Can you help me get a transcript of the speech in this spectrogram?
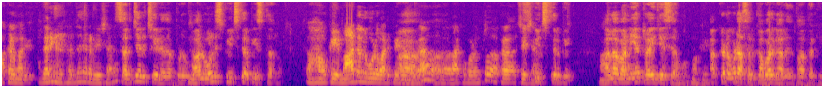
అక్కడ మరి జరిగిన సర్జరీ అక్కడ చేశారా? సర్జరీ చేయలేదు అప్పుడు. వాళ్ళు ఓన్లీ స్పీచ్ థెరపీ ఇస్తారు. ఓకే మాటలు కూడా పడిపోయాయి ఆ. కదా రాకపోవడంతో అక్కడ చేశారు. స్పీచ్ థెరపీ అలా వన్ ఇయర్ ట్రై చేసాము అక్కడ కూడా అసలు కవర్ కాలేదు పాపకి.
